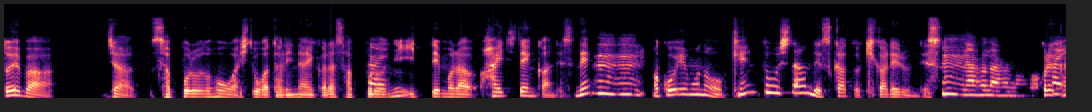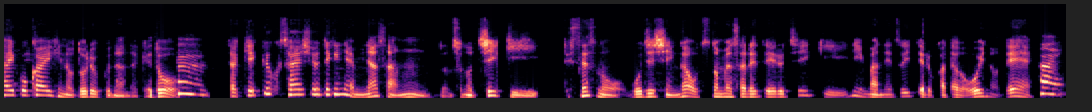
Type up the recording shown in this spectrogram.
例えば、じゃあ札幌の方が人が足りないから札幌に行ってもらう、配置転換ですね。うんうん。まあ、こういうものを検討したんですかと聞かれるんです。うん、なるほど、なるほど。はい、これ解雇回避の努力なんだけど、うん。じゃあ結局最終的には皆さん、その地域ですね、そのご自身がお勤めされている地域にまあ根付いている方が多いので、はい。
